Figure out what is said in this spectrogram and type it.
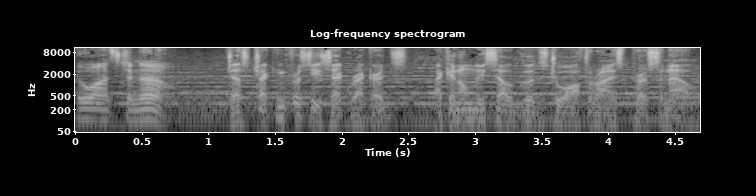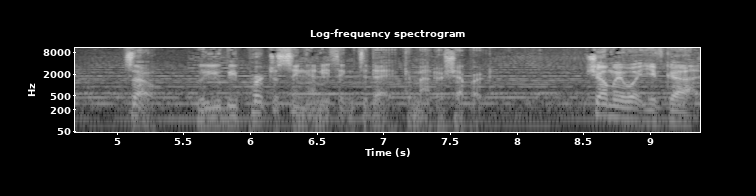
Who wants to know? Just checking for CSEC records. I can only sell goods to authorized personnel. So, will you be purchasing anything today, Commander Shepard? Show me what you've got.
